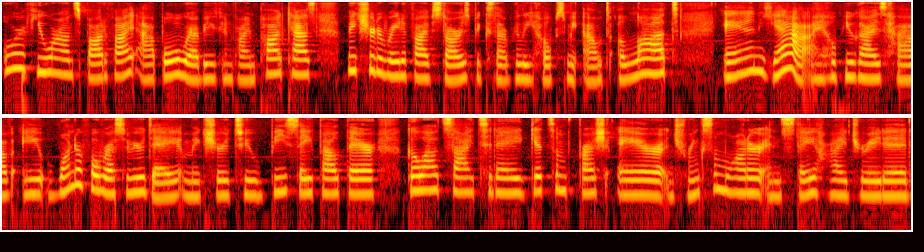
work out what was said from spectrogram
or if you are on Spotify, Apple, wherever you can find podcasts. Make sure to rate it five stars because that really helps me out a lot. And yeah, I hope you guys have a wonderful rest of your day. Make sure to be safe out there. Go outside today, get some fresh air, drink some water, and stay hydrated.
